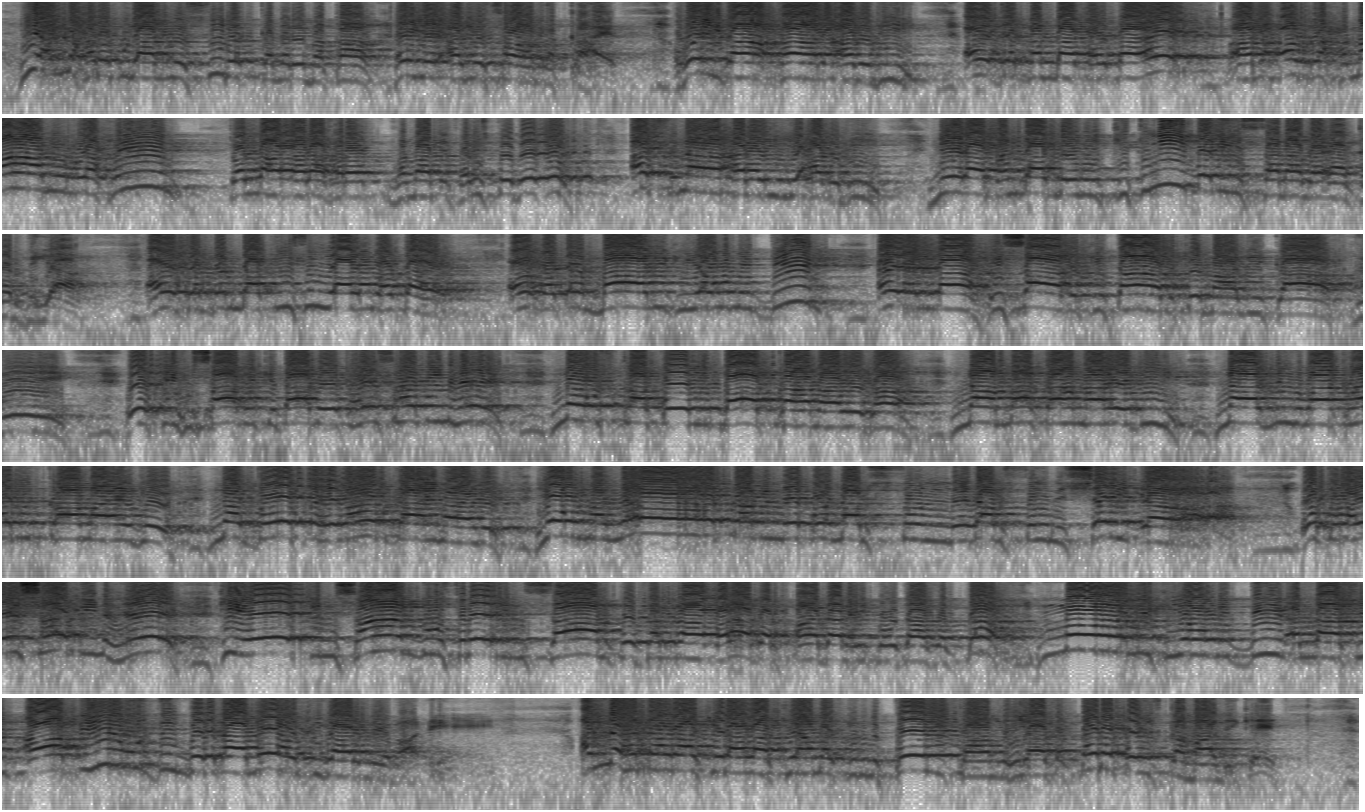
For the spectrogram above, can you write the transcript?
یہ اللہ رب العالمین سورت کا میرے مقام ہے، یہ اجر ثواب رکھا ہے۔ وہی دا قال عبدی اور جب بندہ کہتا ہے، الرحمن الرحیم، تو اللہ تعالیٰ فرماتے فرشتوں دیکھو اسنا علی عبدی میرا بندہ میری کتنی بڑی سنا بیان کر دیا۔ اور جب بندہ تیسری آیت پڑھتا ہے اور کہتا ہے، مالک یوم الدین، اے اللہ حساب کتاب کے مالک آپ ہیں۔ وہ حساب کتاب، ایک ایسا دن ہے۔ نہ اس کا کوئی باپ کام آئے گا، نہ ماں کام آئے گی، نہ دن واقع کام آئے گے نہ دو تہوار کام آئے گے۔ یوم نہ تبلے کو نفس لنفس شیئا۔ وہ تو ایسا دن ہے کہ ایک انسان دوسرے انسان کو ذرہ برابر فائدہ نہیں پہنچا سکتا، مالک یوم الدین، اللہ صرف آپ ہی اس دن برگانے اور بگاڑنے والے ہیں۔ اللہ تعالیٰ کے علاوہ قیامت کے دن کوئی کام نہیں آ سکتا، نہ کوئی اس کا مالک ہے۔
